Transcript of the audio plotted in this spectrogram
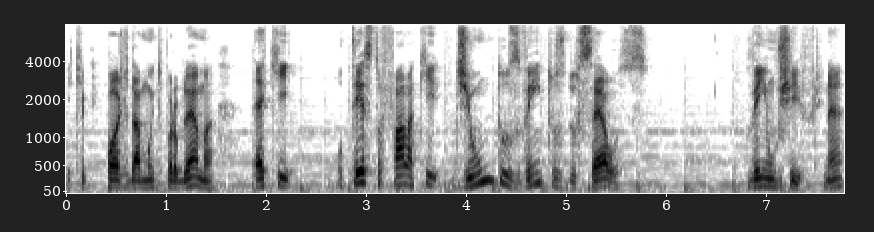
e que pode dar muito problema, é que o texto fala que de um dos ventos dos céus vem um chifre, né?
